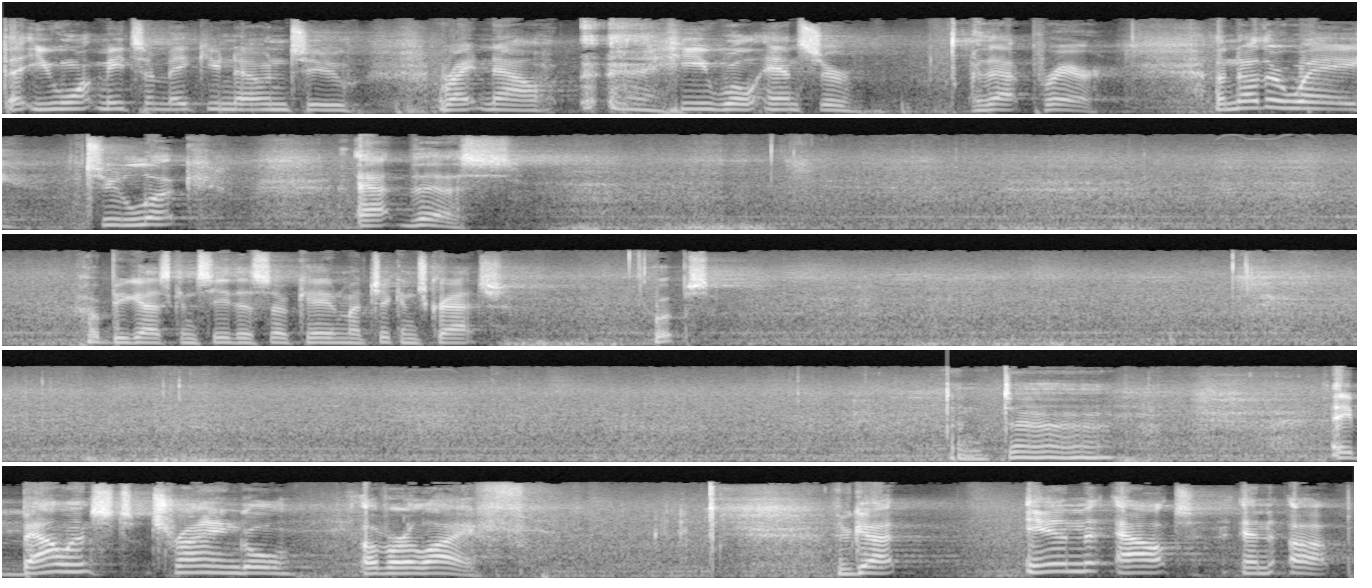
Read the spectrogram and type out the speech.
that you want me to make you known to right now? he will answer that prayer. Another way to look at this. Hope you guys can see this okay in my chicken scratch. Whoops. Dun. A balanced triangle of our life. We've got in, out, and up.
